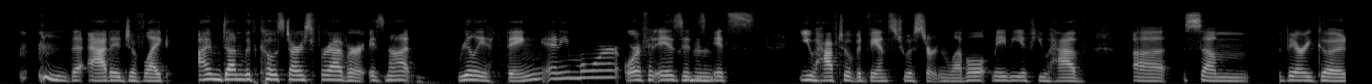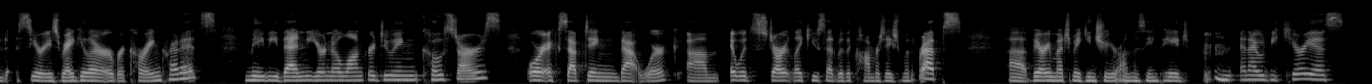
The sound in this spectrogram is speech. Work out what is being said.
the adage of like i'm done with co-stars forever is not really a thing anymore or if it is it's mm-hmm. it's you have to have advanced to a certain level. Maybe if you have uh some very good series regular or recurring credits maybe then you're no longer doing co-stars or accepting that work. Um, it would start like you said with a conversation with reps uh, very much making sure you're on the same page. And i would be curious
